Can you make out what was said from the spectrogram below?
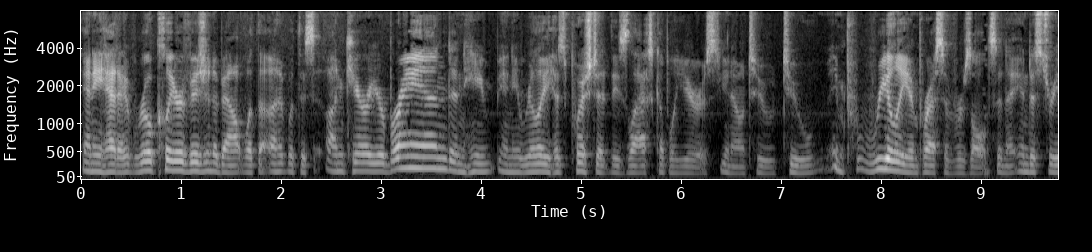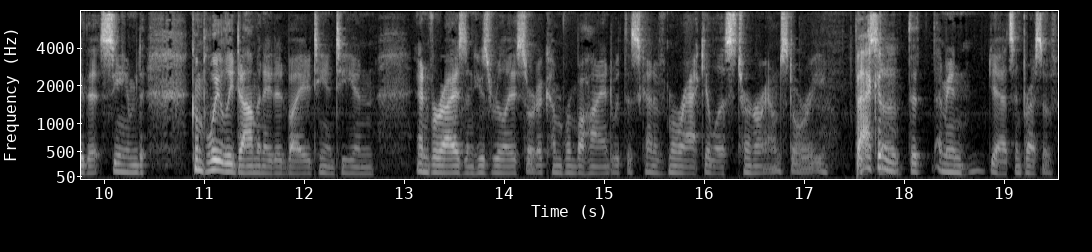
and he had a real clear vision about what the uh, what this uncarrier brand, and he and he really has pushed it these last couple of years, you know, to to imp- really impressive results in an industry that seemed completely dominated by AT and and and Verizon. He's really sort of come from behind with this kind of miraculous turnaround story. Back in, uh, that, I mean, yeah, it's impressive.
